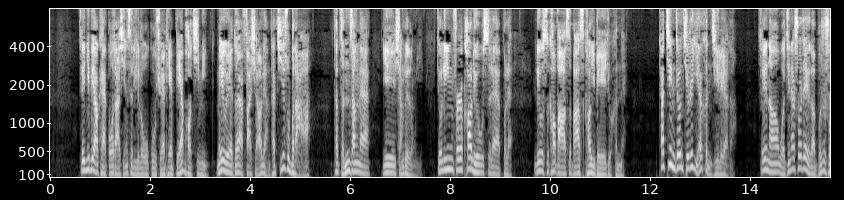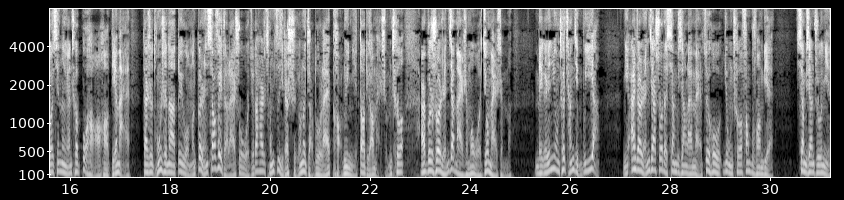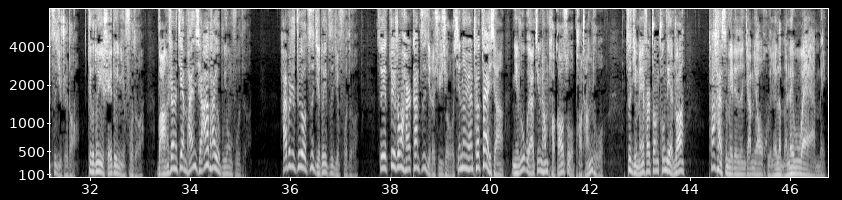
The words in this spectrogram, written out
所以你不要看各大新势力锣鼓喧天、鞭炮齐鸣，每个月都要发销量，它基数不大，它增长呢也相对容易。就零分考六十呢不难。六十考八十，八十考一百就很难。它竞争其实也很激烈的，所以呢，我今天说这个不是说新能源车不好哈，别买。但是同时呢，对于我们个人消费者来说，我觉得还是从自己的使用的角度来考虑，你到底要买什么车，而不是说人家买什么我就买什么。每个人用车场景不一样，你按照人家说的香不香来买，最后用车方不方便，香不香只有你自己知道。这个东西谁对你负责？网上的键盘侠他又不用负责，还不是只有自己对自己负责。所以最终还是看自己的需求。新能源车再香，你如果要经常跑高速、跑长途，自己没法装充电桩，它还是没得人家描绘的那么的完美。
